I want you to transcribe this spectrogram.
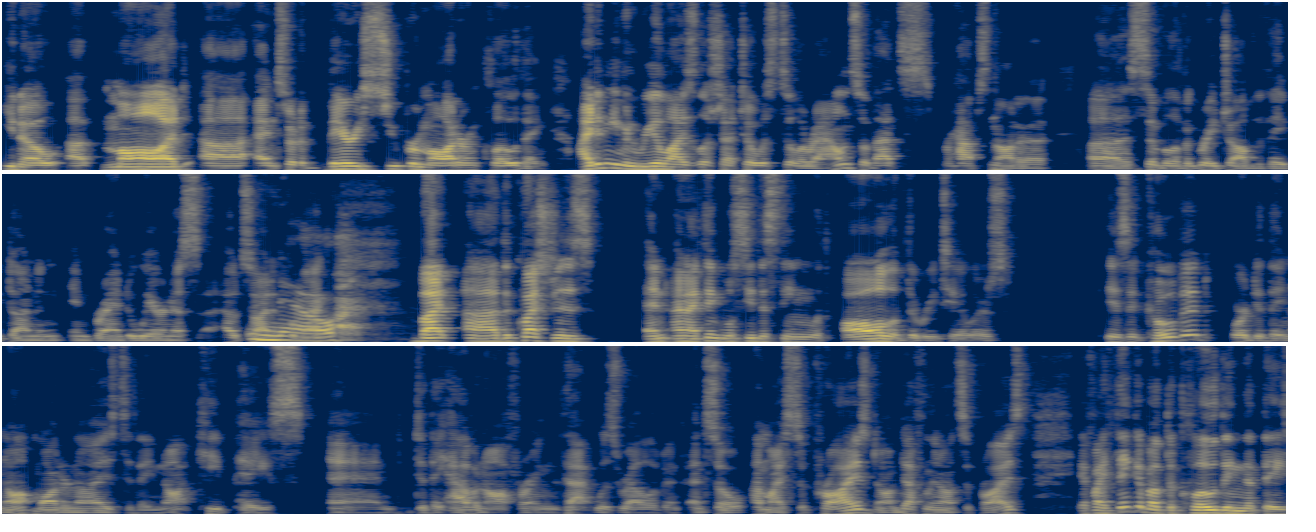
you know, uh, mod uh, and sort of very super modern clothing. I didn't even realize Le Chateau was still around, so that's perhaps not a, a symbol of a great job that they've done in, in brand awareness outside no. of Quebec. But uh, the question is, and, and I think we'll see this theme with all of the retailers is it COVID or did they not modernize? Did they not keep pace? And did they have an offering that was relevant? And so, am I surprised? No, I'm definitely not surprised. If I think about the clothing that they,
